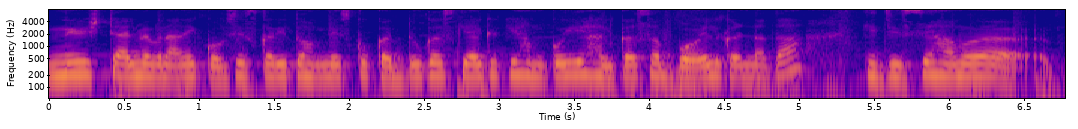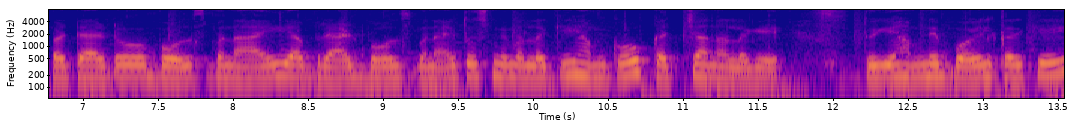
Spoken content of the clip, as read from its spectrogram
न्यू स्टाइल में बनाने की कोशिश करी तो हमने इसको कद्दूकस किया, क्योंकि हमको ये हल्का सा बॉईल करना था, कि जिससे हम पटैटो बॉल्स बनाए या ब्रेड बॉल्स बनाए तो उसमें मतलब कि हमको कच्चा ना लगे। तो ये हमने बॉईल करके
